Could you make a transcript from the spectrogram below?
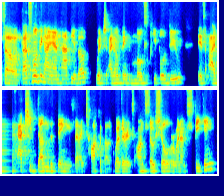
So that's one thing I am happy about, which I don't think most people do, is I've actually done the things that I talk about, whether it's on social or when I'm speaking.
